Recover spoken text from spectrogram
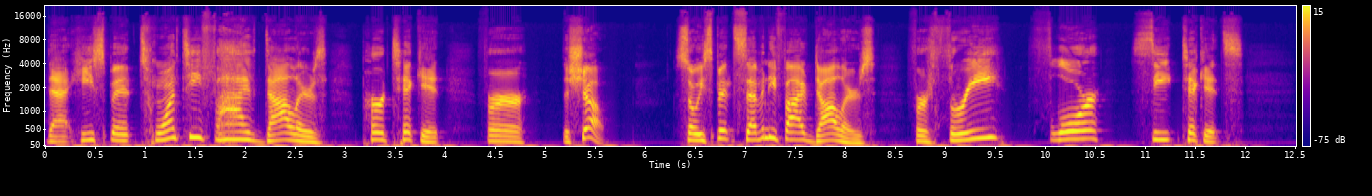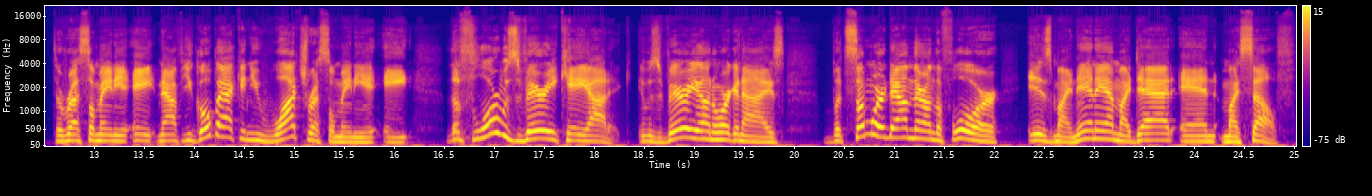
that he spent $25 per ticket for the show. So he spent $75 for three floor seat tickets to WrestleMania 8. Now, if you go back and you watch WrestleMania 8, the floor was very chaotic. It was very unorganized, but somewhere down there on the floor is my nana, my dad, and myself.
